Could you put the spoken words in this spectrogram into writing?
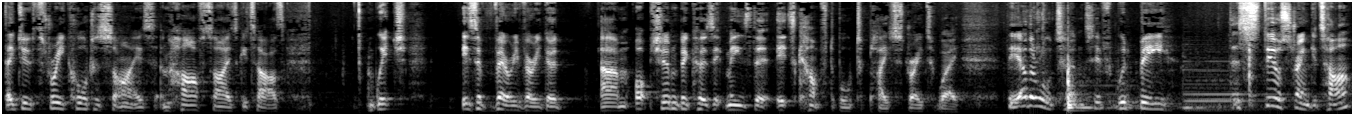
they do three quarter size and half size guitars, which is a very, very good um, option because it means that it's comfortable to play straight away. The other alternative would be the steel string guitar,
